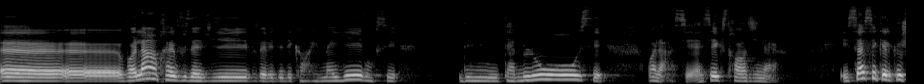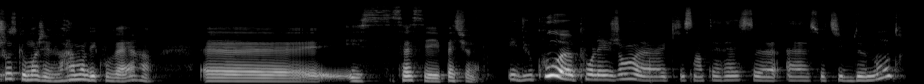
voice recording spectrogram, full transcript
Euh, voilà, après vous aviez, vous avez des décors émaillés, donc c'est des mini tableaux, c'est voilà, c'est assez extraordinaire. Et ça, c'est quelque chose que moi j'ai vraiment découvert. Euh, et ça, c'est passionnant. Et du coup, pour les gens qui s'intéressent à ce type de montre,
